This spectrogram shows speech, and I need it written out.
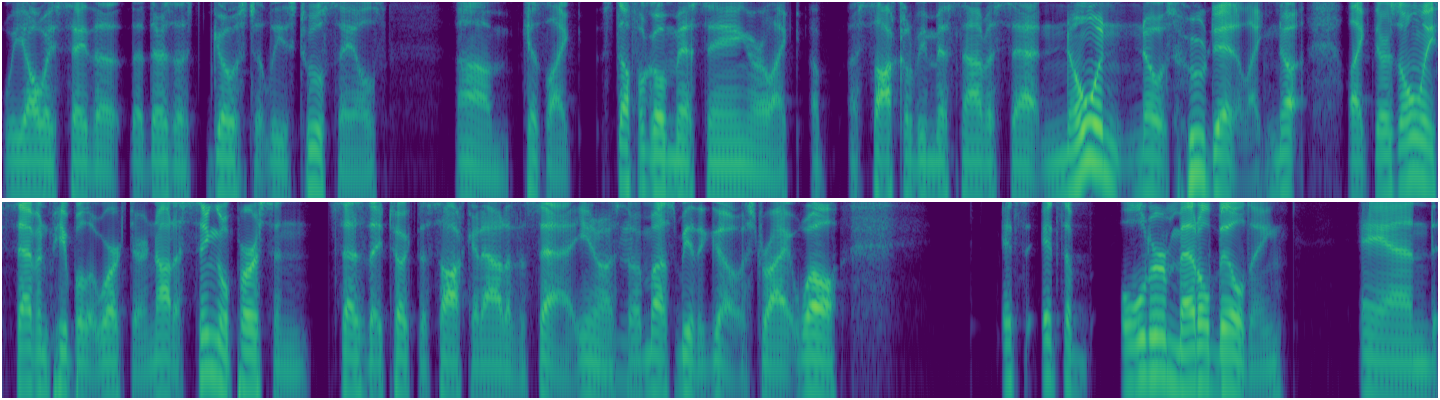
we always say that that there's a ghost at least tool sales um because like stuff will go missing or like a, a socket will be missing out of a set. No one knows who did it. Like no like there's only seven people that work there. Not a single person says they took the socket out of the set you know so Mhm. it must be the ghost right? Well it's it's a older metal building and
